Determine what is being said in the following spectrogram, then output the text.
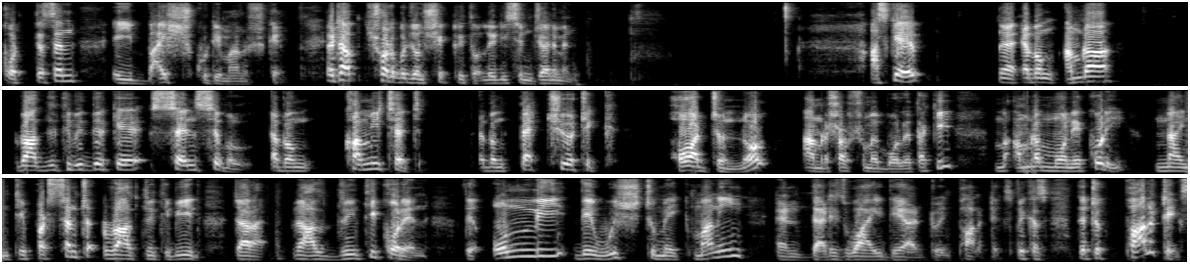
করতেছেন এই বাইশ কোটি মানুষকে। এটা সর্বজন স্বীকৃত লেডিস এন্ড জেন্টলম্যান আজকে এবং আমরা রাজনীতিবিদদেরকে সেন্সিবল এবং কমিটেড এবং প্যাট্রিয়টিক হওয়ার জন্য আমরা সবসময় বলে থাকি আমরা মনে করি নাইনটি পার্সেন্ট রাজনীতিবিদ যারা রাজনীতি করেন they only they wish to make money and that is why they are doing politics because they took politics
